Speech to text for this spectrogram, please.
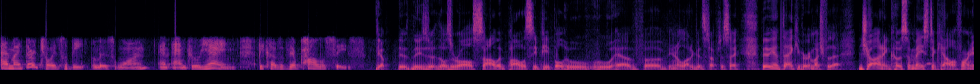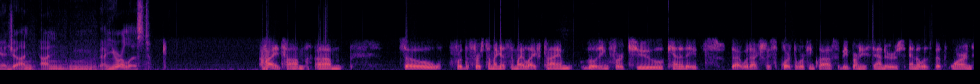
And my third choice would be Liz Warren and Andrew Yang because of their policies. Yep, these are those are all solid policy people who who have uh, you know a lot of good stuff to say. Vivian, thank you very much for that. John in Costa Mesa, California. John, on your list. Hi, Tom. Um, so, for the first time, I guess, in my lifetime, voting for two candidates that would actually support the working class would be Bernie Sanders and Elizabeth Warren.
